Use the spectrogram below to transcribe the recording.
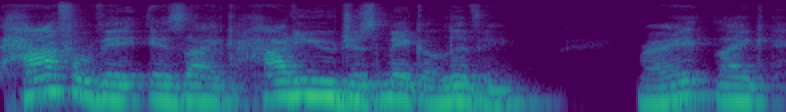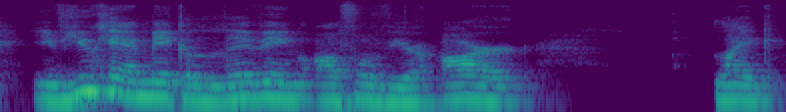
half of it is like how do you just make a living right? Like if you can't make a living off of your art like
